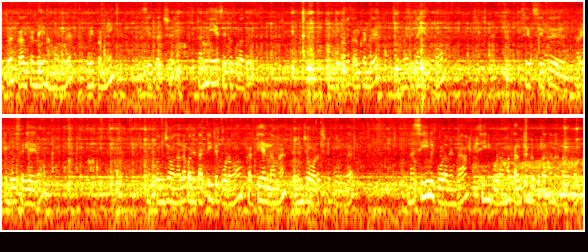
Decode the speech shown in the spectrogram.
இப்போ கல்கண்டையும் நம்ம வந்து பொடி பண்ணி சேர்த்தாச்சு. தண்ணியே சேர்க்கக்கூடாது. கொஞ்சம் வந்து கல்கண்டு இந்த மாதிரி தான் இருக்கும். சேர்த்து சேர்த்து அரைக்கும் போது சரியாயிடும் கொஞ்சம் நல்லா கொஞ்சம் தட்டிட்டு போடணும். கட்டியாக இல்லாமல் கொஞ்சம் உடச்சிட்டு போடுங்க. நான் சீனி போட வேண்டாம். சீனி போடாமல் கல்கண்டு போட்டால் தான் நல்லாயிருக்கும்.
